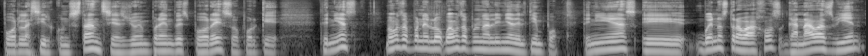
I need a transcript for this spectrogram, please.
por las circunstancias, yo emprendo es por eso, porque tenías, vamos a ponerlo, vamos a poner una línea del tiempo. Tenías eh, buenos trabajos, ganabas bien,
